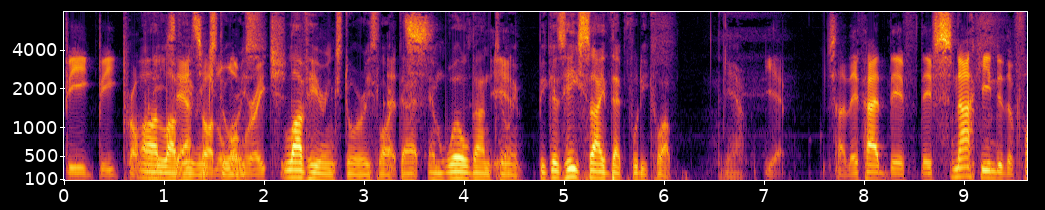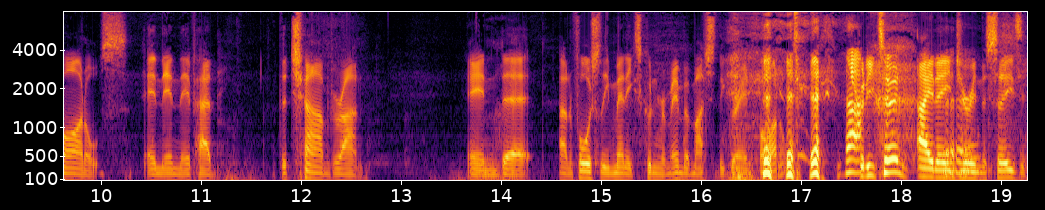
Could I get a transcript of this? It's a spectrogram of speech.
big, big I properties love hearing outside of stories. Longreach. Love hearing stories like That's- that, and well done to yeah. him because he saved that footy club. Yeah, yeah. So they've had they've they've snuck into the finals, and then they've had the charmed run, and uh, unfortunately, Mannix couldn't remember much of the grand final, but he turned eighteen during the season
